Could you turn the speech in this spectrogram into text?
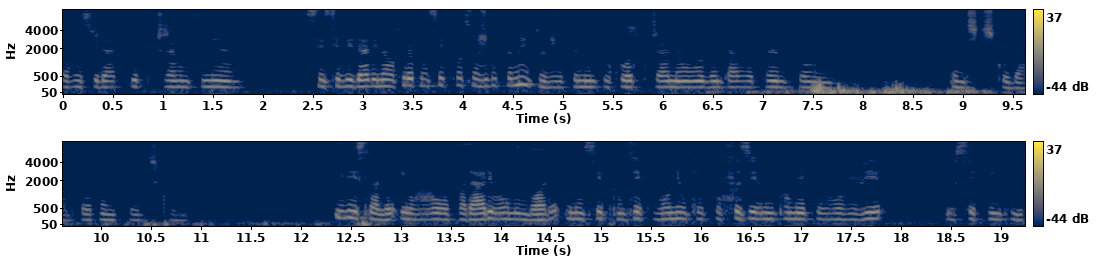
a velocidade que ia, porque já não tinha sensibilidade e na altura pensei que fosse um esgotamento, um esgotamento do corpo, já não aguentava tanto, tantos descuidados ou tanto descuido. E disse olha, eu vou parar, eu vou-me embora, eu não sei para onde é que vou, nem o que é que vou fazer, nem como é que eu vou viver, eu sei que tenho que ir.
